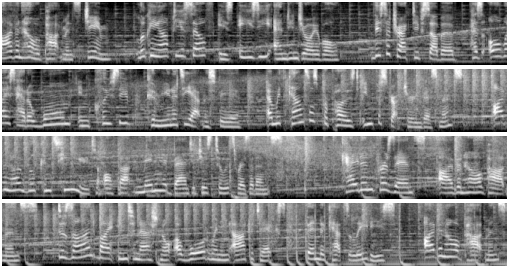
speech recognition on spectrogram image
Ivanhoe Apartments gym, looking after yourself is easy and enjoyable. This attractive suburb has always had a warm, inclusive community atmosphere, and with Council's proposed infrastructure investments, Ivanhoe will continue to offer many advantages to its residents. Caydon presents Ivanhoe Apartments. Designed by international award winning architects Fender Katsalidis, Ivanhoe Apartments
